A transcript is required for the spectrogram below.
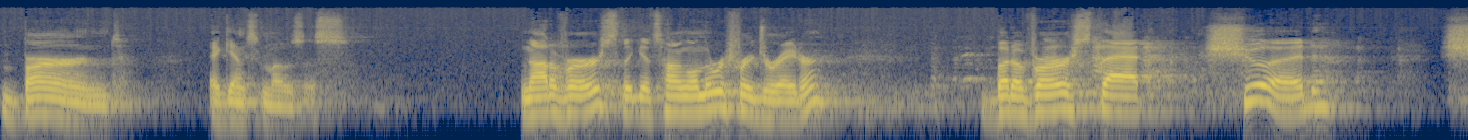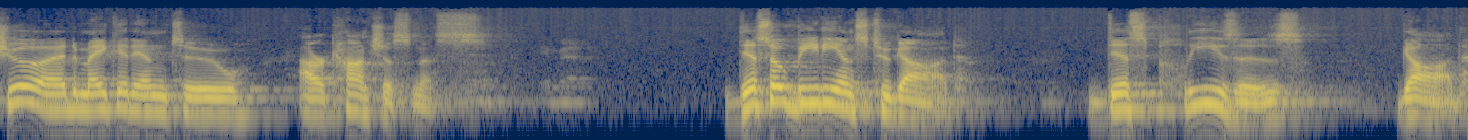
burned against Moses. Not a verse that gets hung on the refrigerator, but a verse that should should make it into our consciousness. Amen. Disobedience to God displeases God.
